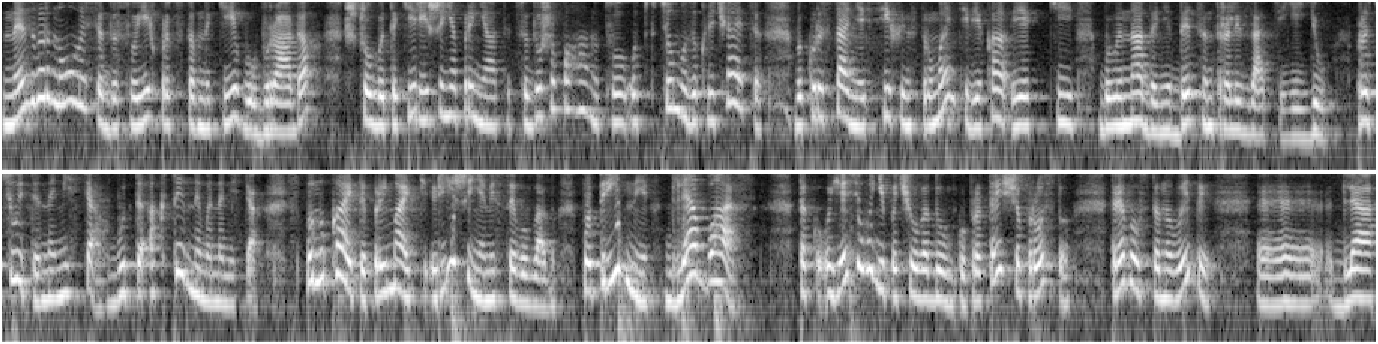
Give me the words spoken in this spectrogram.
не звернулися до своїх представників в радах, щоб такі рішення прийняти. Це дуже погано. То от в цьому заключається використання всіх інструментів, яка, які були надані децентралізацією. Працюйте на місцях, будьте активними на місцях, спонукайте, приймайте рішення місцеву владу, потрібні для вас. Так я сьогодні почула думку про те, що просто треба встановити е, для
